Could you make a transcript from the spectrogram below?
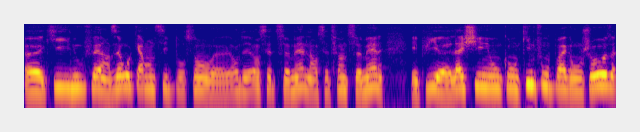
euh, qui nous fait un 0,46% euh, en, cette semaine, là, en cette fin de semaine, et puis euh, la Chine et Hong Kong qui ne font pas grand-chose,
